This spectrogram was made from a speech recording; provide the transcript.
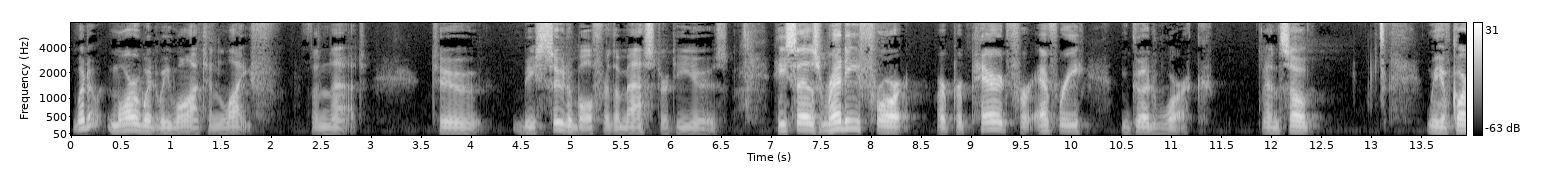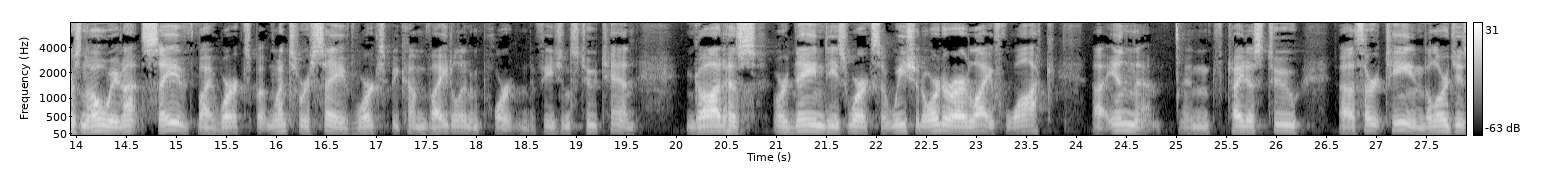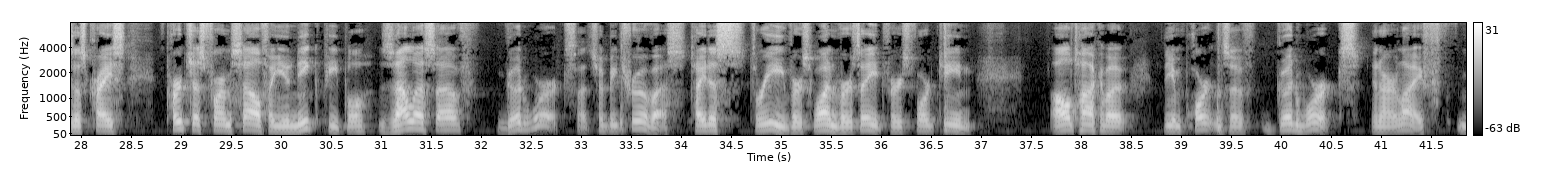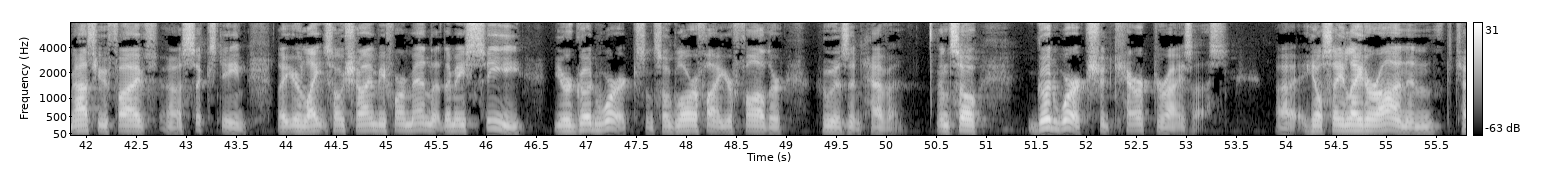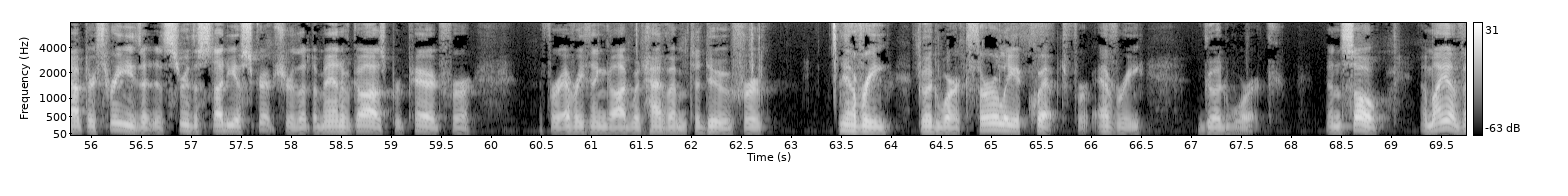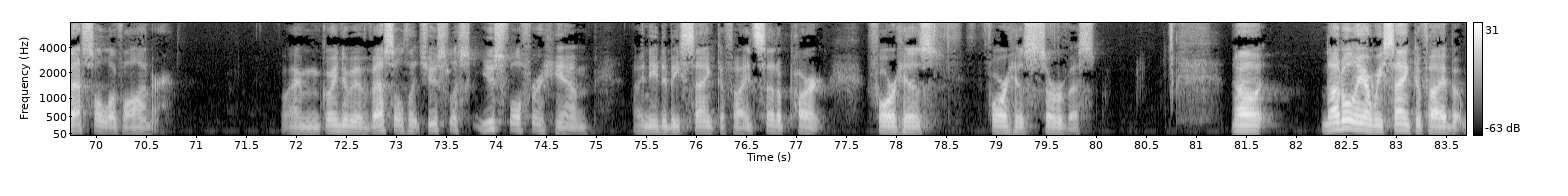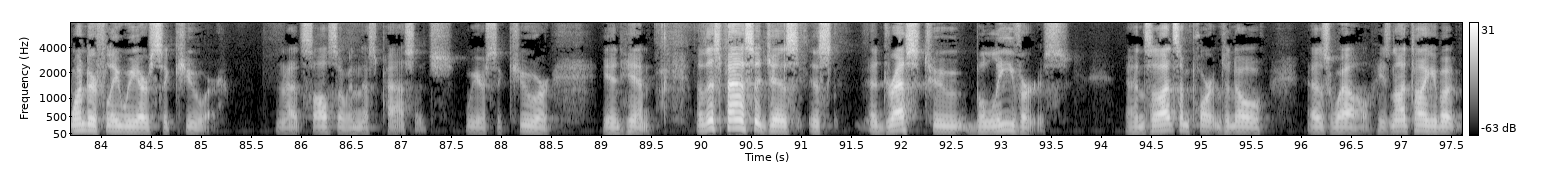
What more would we want in life than that? To be suitable for the master to use. He says, ready for or prepared for every good work. And so we, of course, know we're not saved by works, but once we're saved, works become vital and important. Ephesians 2.10 God has ordained these works that we should order our life, walk uh, in them. In Titus 2 uh, 13, the Lord Jesus Christ purchased for himself a unique people zealous of good works. That should be true of us. Titus 3, verse 1, verse 8, verse 14, all talk about the importance of good works in our life. Matthew 5, uh, 16, let your light so shine before men that they may see your good works and so glorify your Father who is in heaven. And so, good works should characterize us. Uh, he'll say later on in chapter 3 that it's through the study of Scripture that the man of God is prepared for, for everything God would have him to do, for every good work, thoroughly equipped for every good work. And so, am I a vessel of honor? I'm going to be a vessel that's useless, useful for Him. I need to be sanctified, set apart for His for his service. Now, not only are we sanctified, but wonderfully we are secure. And that's also in this passage. We are secure in him. Now, this passage is, is addressed to believers. And so that's important to know as well. He's not talking about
